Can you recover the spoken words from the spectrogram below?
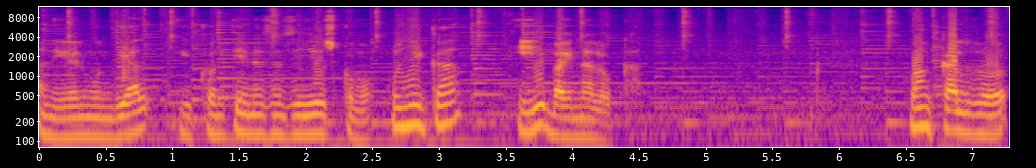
a nivel mundial y contiene sencillos como Única y Vaina Loca. Juan Carlos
